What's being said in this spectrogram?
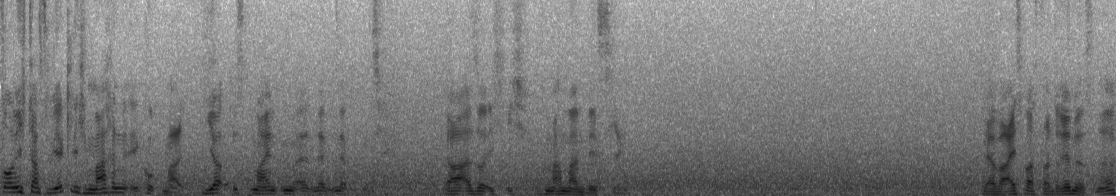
Soll ich das wirklich machen? Guck mal, hier ist mein... Ja, also ich, ich mache mal ein bisschen. Wer weiß, was da drin ist, ne?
